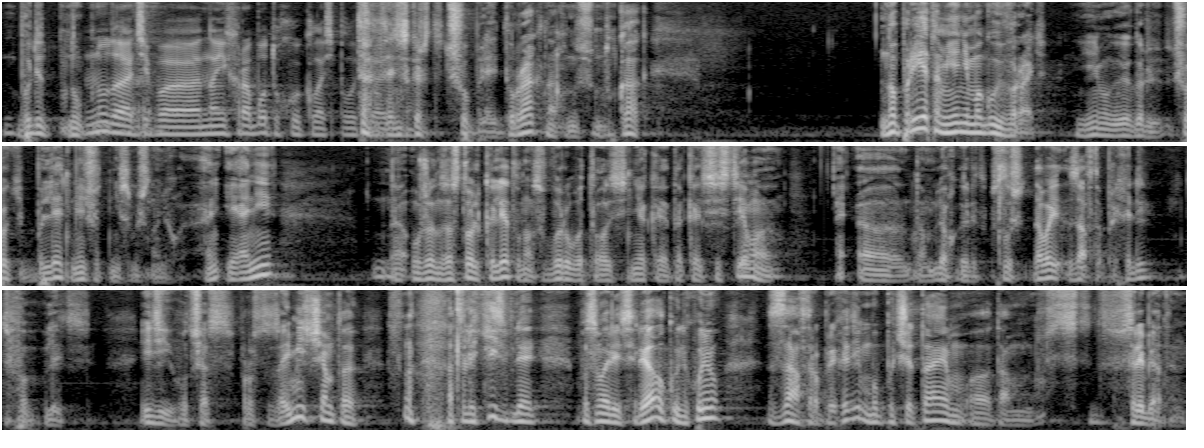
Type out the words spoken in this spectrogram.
будет, ну, Ну да, типа на их работу хуй класть получается. они скажут, ты что, блядь, дурак нахуй, ну, что, ну как? Но при этом я не могу и врать. Я не могу, я говорю, чуваки, блядь, мне что-то не смешно нихуя. Они- И они, э, уже за столько лет у нас выработалась некая такая система, э, э, там Леха говорит, слушай, давай завтра приходи, типа, блядь, иди, вот сейчас просто займись чем-то, отвлекись, блядь, посмотри сериал, какую-нибудь хуйню, завтра приходи, мы почитаем э, там с, с ребятами.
